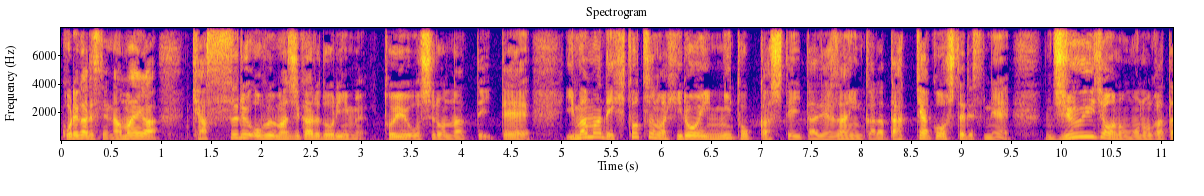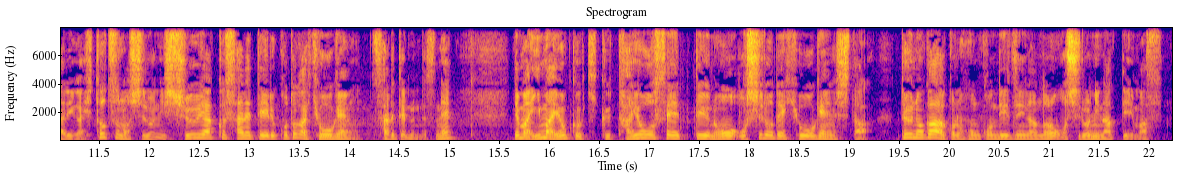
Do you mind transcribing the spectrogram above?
これがですね、名前がキャッスル・オブ・マジカル・ドリームというお城になっていて、今まで一つのヒロインに特化していたデザインから脱却をしてですね、10以上の物語が一つの城に集約されていることが表現されてるんですね。で、まあ今よく聞く多様性っていうのをお城で表現したというのが、この香港ディズニーランドのお城になっています。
